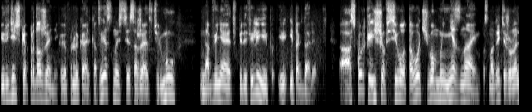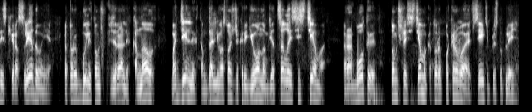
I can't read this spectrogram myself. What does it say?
юридическое продолжение, когда привлекают к ответственности, сажают в тюрьму, обвиняют в педофилии и, и, и так далее. А сколько еще всего того, чего мы не знаем? Посмотрите журналистские расследования, которые были в том числе в федеральных каналах, в отдельных там дальневосточных регионах, где целая система работает, в том числе система, которая покрывает все эти преступления.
